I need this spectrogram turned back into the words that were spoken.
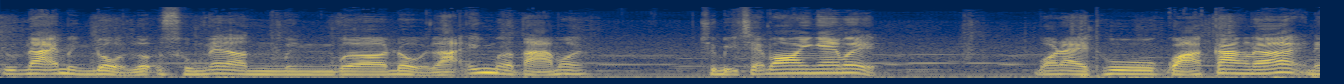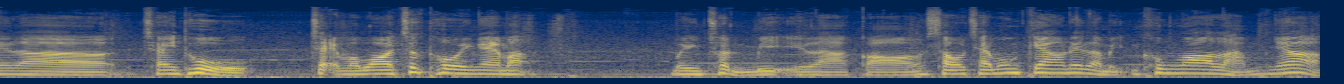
lúc nãy mình đổi lộn súng đây là mình vừa đổi lại xm8 rồi chuẩn bị chạy bo anh em ơi bo này thu quá căng đấy nên là tranh thủ chạy vào bo trước thôi anh em ạ. Mình chuẩn bị là có 6 trái bom keo nên là mình cũng không lo lắm nhá.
